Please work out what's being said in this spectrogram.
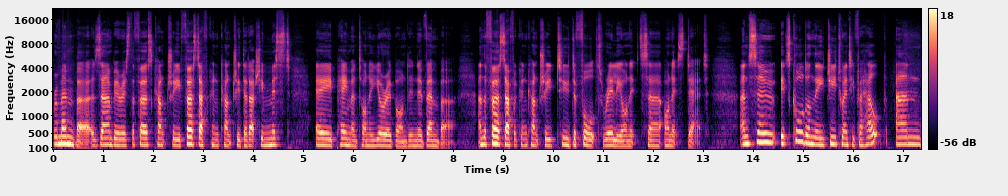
remember, Zambia is the first country, first African country that actually missed a payment on a Eurobond in November, and the first African country to default really on its uh, on its debt. And so it's called on the G20 for help, and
